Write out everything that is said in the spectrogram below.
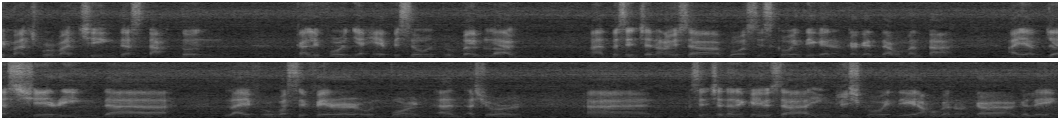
Very much for watching the Stockton, California episode of my vlog. At pasensya na kayo sa boses ko, hindi ganun kaganda kumanta. I am just sharing the life of a seafarer on board and ashore. And pasensya na rin kayo sa English ko, hindi ako ganun kagaling.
